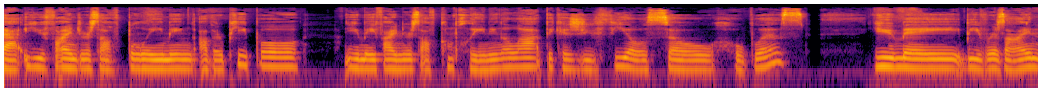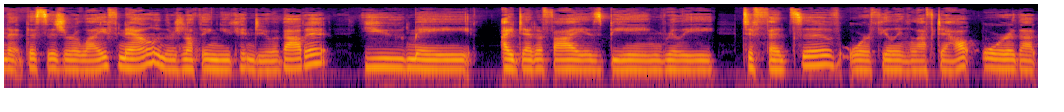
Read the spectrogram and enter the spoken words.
that you find yourself blaming other people. You may find yourself complaining a lot because you feel so hopeless. You may be resigned that this is your life now and there's nothing you can do about it you may identify as being really defensive or feeling left out, or that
